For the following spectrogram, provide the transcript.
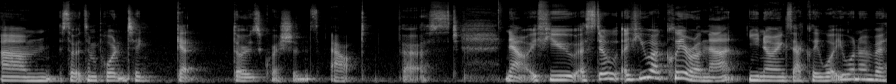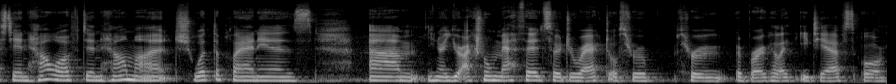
Um, so it's important to get those questions out first. Now, if you are still if you are clear on that, you know exactly what you want to invest in, how often, how much, what the plan is, um, you know, your actual method, so direct or through through a broker like ETFs or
